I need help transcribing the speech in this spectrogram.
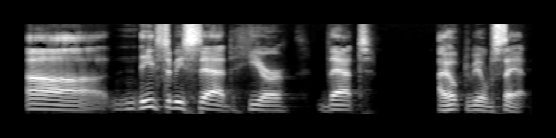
uh, needs to be said here that I hope to be able to say it.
